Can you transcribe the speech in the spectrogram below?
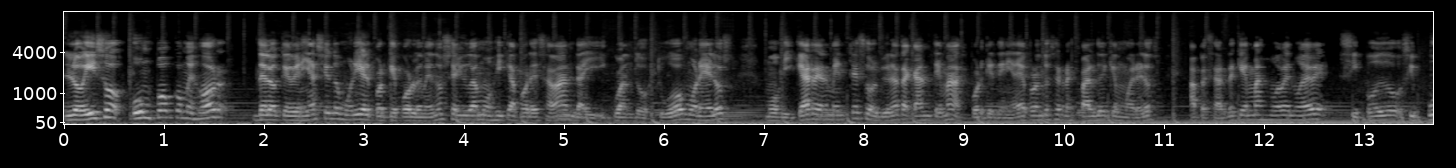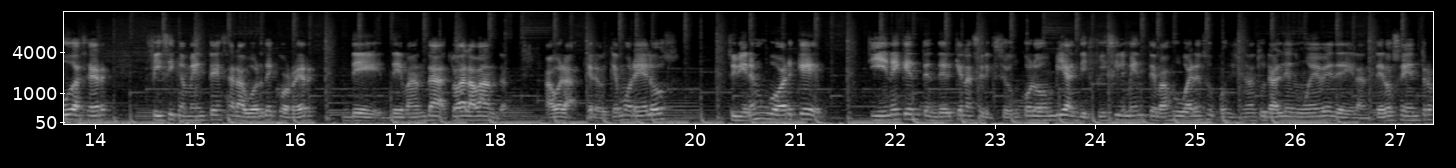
lo hizo un poco mejor de lo que venía haciendo Muriel, porque por lo menos se ayuda a Mojica por esa banda. Y cuando estuvo Morelos, Mojica realmente se volvió un atacante más, porque tenía de pronto ese respaldo de que Morelos, a pesar de que es más 9-9, sí pudo, sí pudo hacer físicamente esa labor de correr de, de banda, toda la banda. Ahora, creo que Morelos, si bien es un jugador que tiene que entender que en la selección Colombia difícilmente va a jugar en su posición natural de 9, de delantero centro.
